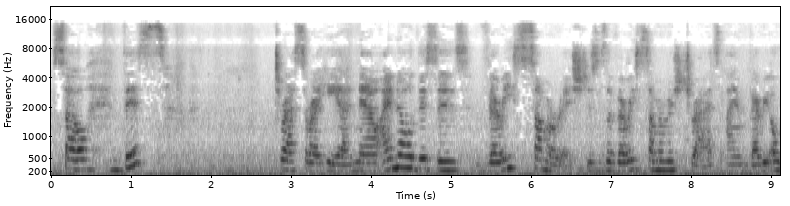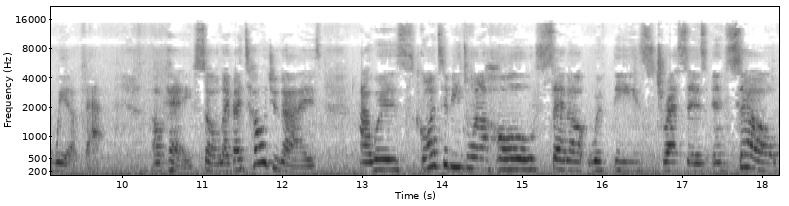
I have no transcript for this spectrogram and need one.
so this dress right here. Now, I know this is very summerish. This is a very summerish dress. I am very aware of that. Okay, so like I told you guys, I was going to be doing a whole setup with these dresses. And so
